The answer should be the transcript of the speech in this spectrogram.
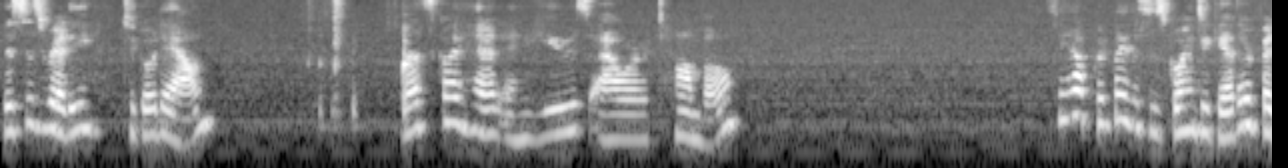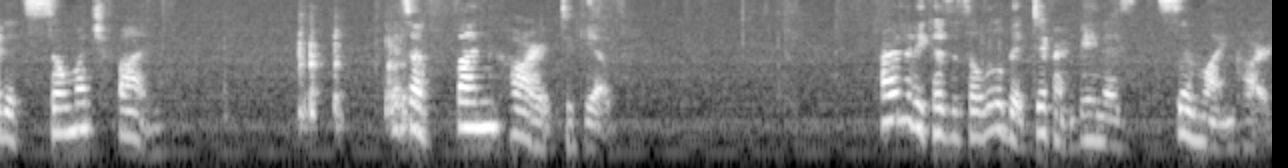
This is ready to go down. Let's go ahead and use our Tombow. See how quickly this is going together, but it's so much fun. It's a fun card to give. Partly because it's a little bit different being a slimline card.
